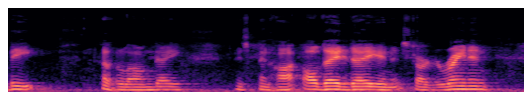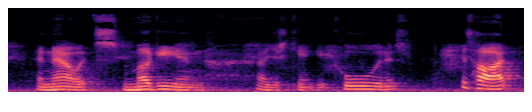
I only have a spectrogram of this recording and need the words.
Beat. Another long day. It's been hot all day today and it started raining and now it's muggy and I just can't get cool and it's it's hot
